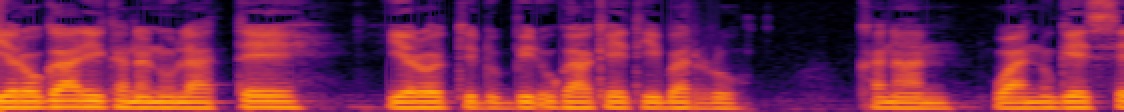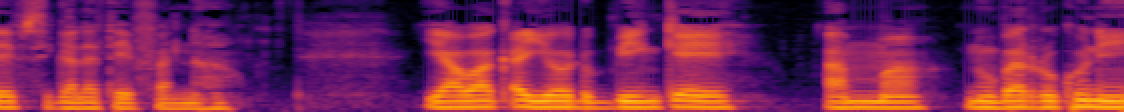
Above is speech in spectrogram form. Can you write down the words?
yeroo gaarii kana nu laattee yeroo itti dubbii dhugaa keetii barru kanaan waan nu geesseef si galateeffanna. Yaa waaqayyoo dubbiin kee amma nu barru kuni.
